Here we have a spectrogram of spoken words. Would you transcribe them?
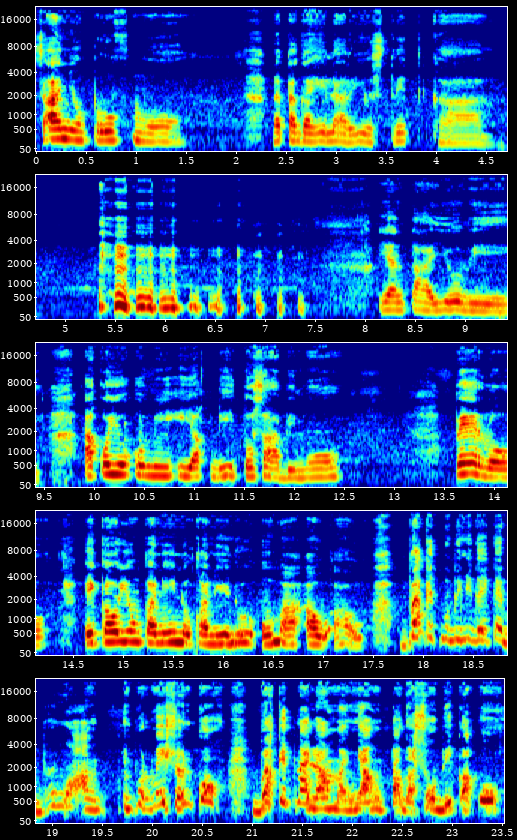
Saan yung proof mo na taga Hilario Street ka? Yan tayo, eh. Ako yung umiiyak dito, sabi mo. Pero, ikaw yung kanino-kanino umaaw-aw. Bakit mo binigay kay Bruwa ang information ko? Bakit nalaman niyang taga-Subic ako?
